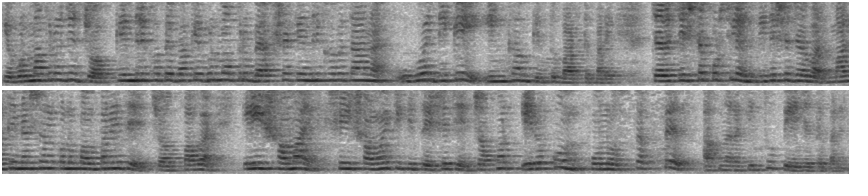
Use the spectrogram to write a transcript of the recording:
কেবলমাত্র যে জব কেন্দ্রিক হবে বা কেবলমাত্র ব্যবসা কেন্দ্রিক হবে তা নয়, উভয় দিকেই ইনকাম কিন্তু বাড়তে পারে। যারা চেষ্টা করছিলেন বিদেশে যাওয়ার মাল্টি ন্যাশনাল কোনো কোম্পানিতে জব পাওয়ার, এই সময়, সেই সময়টি কিন্তু এসেছে যখন এরকম কোনো সাকসেস আপনারা কিন্তু পেয়ে যেতে পারেন।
